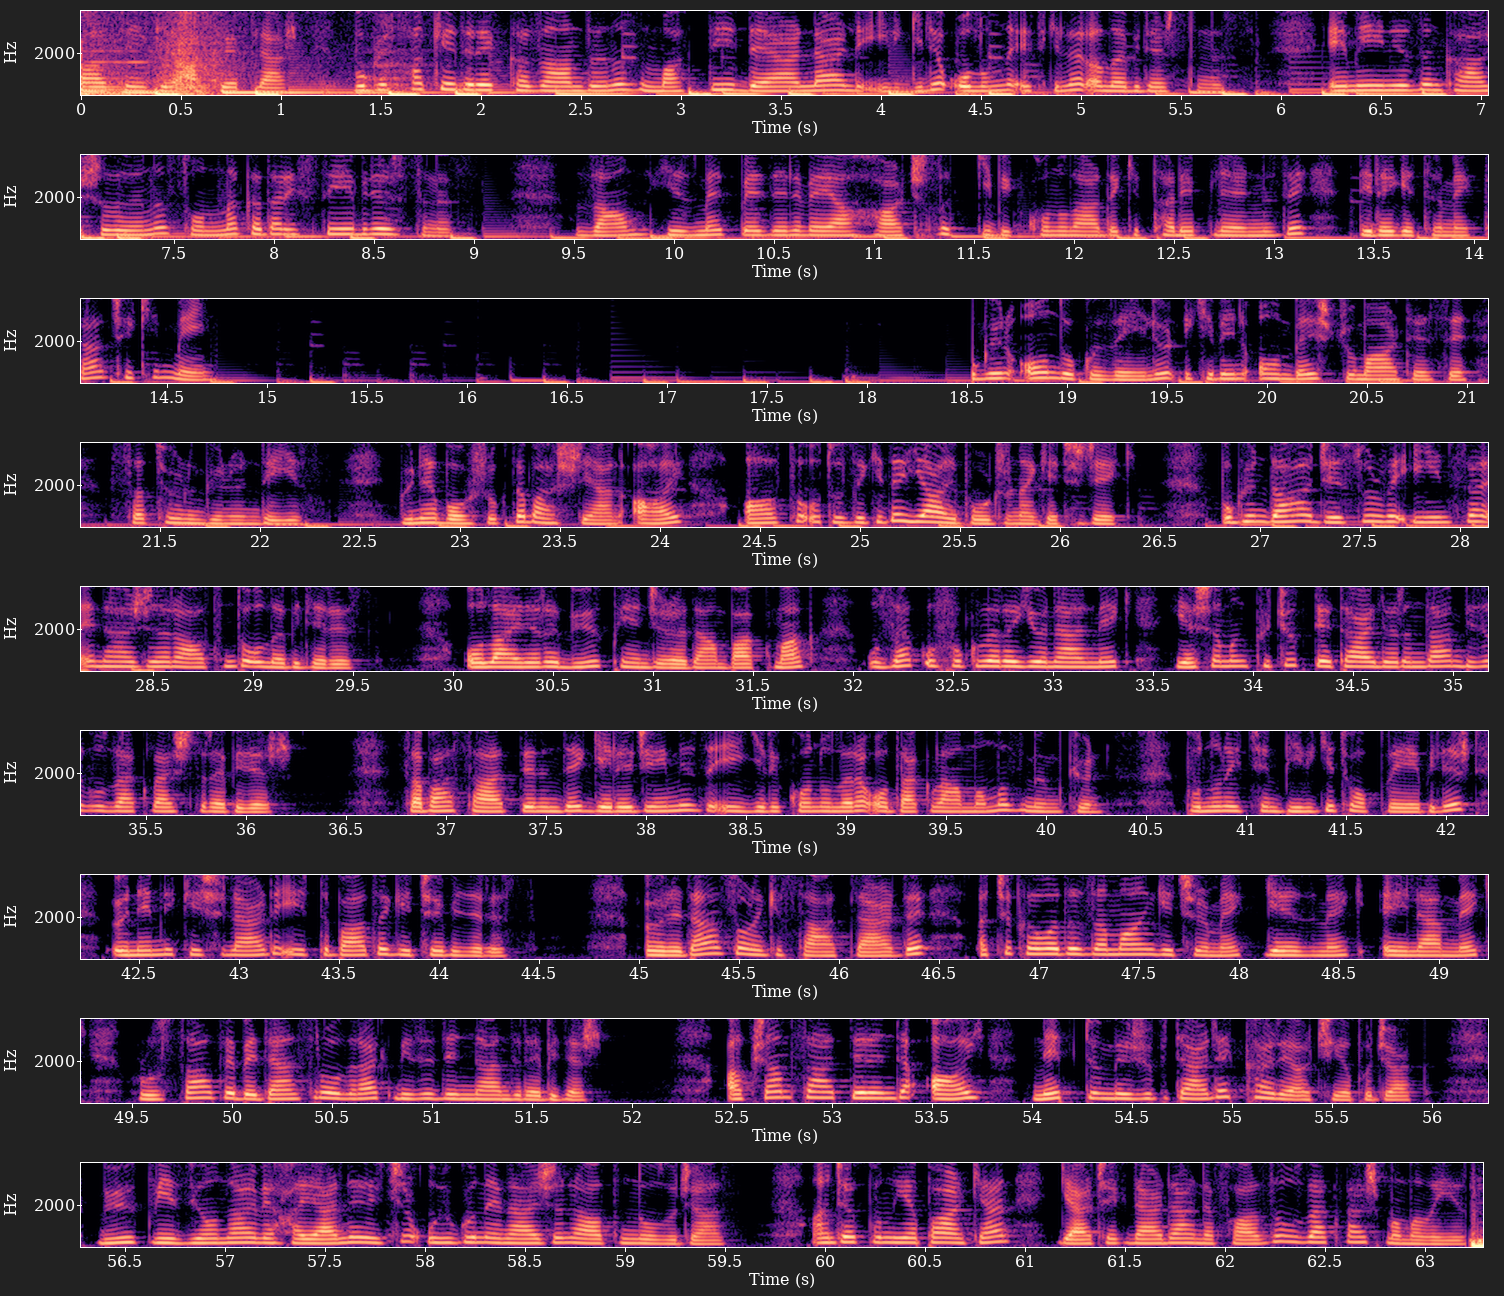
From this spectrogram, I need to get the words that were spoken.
Merhaba sevgili akrepler. Bugün hak ederek kazandığınız maddi değerlerle ilgili olumlu etkiler alabilirsiniz. Emeğinizin karşılığını sonuna kadar isteyebilirsiniz. Zam, hizmet bedeli veya harçlık gibi konulardaki taleplerinizi dile getirmekten çekinmeyin. Bugün 19 Eylül 2015 Cumartesi Satürn günündeyiz. Güne boşlukta başlayan ay 6.32'de yay burcuna geçecek. Bugün daha cesur ve iyimser enerjiler altında olabiliriz. Olaylara büyük pencereden bakmak, uzak ufuklara yönelmek, yaşamın küçük detaylarından bizi uzaklaştırabilir. Sabah saatlerinde geleceğimizle ilgili konulara odaklanmamız mümkün. Bunun için bilgi toplayabilir, önemli kişilerle irtibata geçebiliriz. Öğleden sonraki saatlerde açık havada zaman geçirmek, gezmek, eğlenmek ruhsal ve bedensel olarak bizi dinlendirebilir. Akşam saatlerinde Ay, Neptün ve Jüpiter'le kare açı yapacak. Büyük vizyonlar ve hayaller için uygun enerjinin altında olacağız. Ancak bunu yaparken gerçeklerden de fazla uzaklaşmamalıyız.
